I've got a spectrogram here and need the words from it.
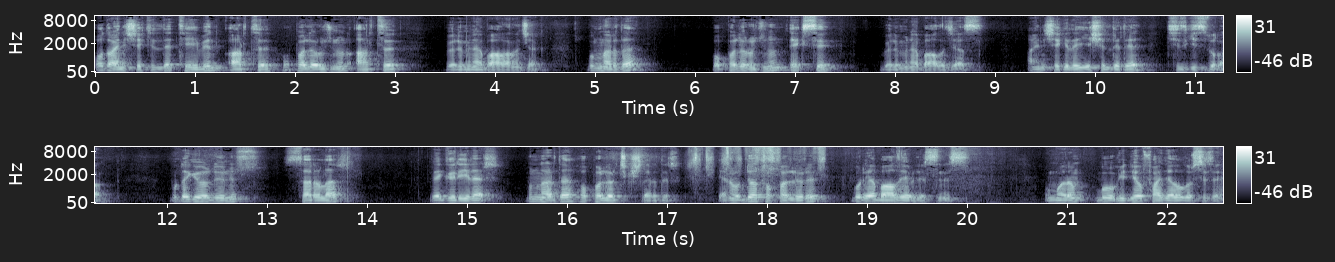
o da aynı şekilde teybin artı hoparlör ucunun artı bölümüne bağlanacak. Bunları da hoparlör ucunun eksi bölümüne bağlayacağız. Aynı şekilde yeşilde de çizgisiz olan. Burada gördüğünüz sarılar ve griler. Bunlar da hoparlör çıkışlarıdır. Yani o dört hoparlörü buraya bağlayabilirsiniz. Umarım bu video faydalı olur size.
